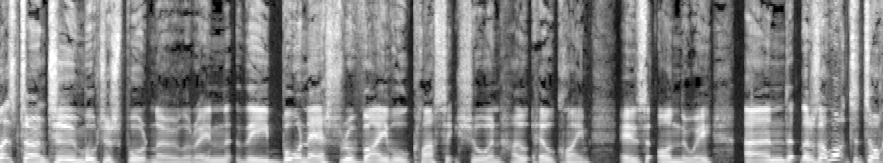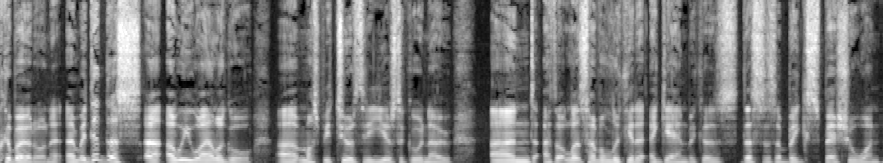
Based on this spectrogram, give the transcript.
Let's turn to motorsport now, Lorraine. The Boness Revival Classic Show in Hill Climb is on the way, and there's a lot to talk about on it. And we did this uh, a wee while ago, uh, must be two or three years ago now. And I thought, let's have a look at it again because this is a big special one.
